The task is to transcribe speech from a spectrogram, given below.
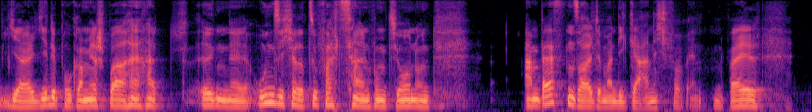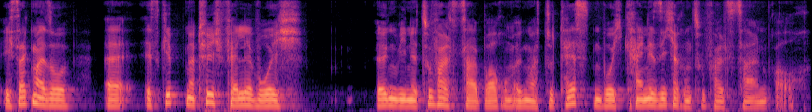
ja jede Programmiersprache hat irgendeine unsichere Zufallszahlenfunktion und am besten sollte man die gar nicht verwenden, weil ich sag mal so, äh, es gibt natürlich Fälle, wo ich irgendwie eine Zufallszahl brauche, um irgendwas zu testen, wo ich keine sicheren Zufallszahlen brauche.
